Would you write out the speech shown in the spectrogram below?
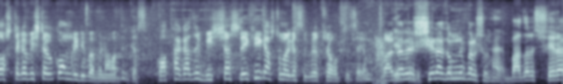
দশ টাকা বিশ টাকা কম রেডি পাবেন আমাদের কাছে। কথা কাজে বিশ্বাস রেখেই কাস্টমার কাছে ব্যবসা করতে চাই বাজারের সেরা জমজম কালেকশন হ্যাঁ বাজারের সেরা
